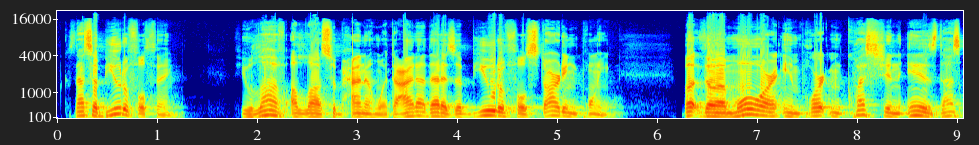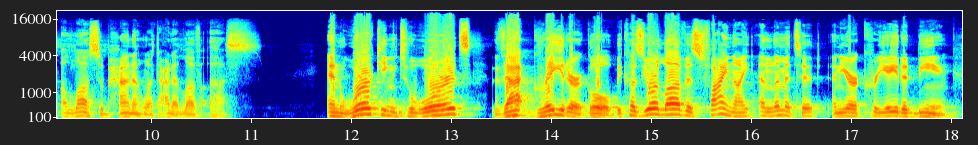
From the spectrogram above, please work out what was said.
because that's a beautiful thing If you love Allah subhanahu wa ta'ala, that is a beautiful starting point. but the more important question is Does Allah subhanahu wa ta'ala love us? And working towards that greater goal, because your love is finite and limited, and you're a created being.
